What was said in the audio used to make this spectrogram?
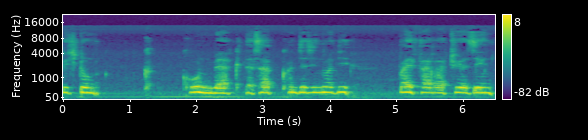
Richtung Kronenberg. Deshalb konnte sie nur die Beifahrertür sehen.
